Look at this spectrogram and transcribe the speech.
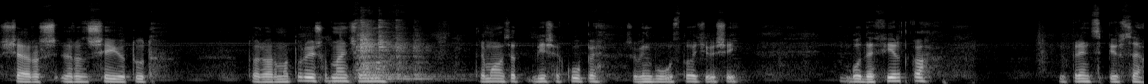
Ще розшию тут теж арматурою, щоб менше воно трималося більше купи, щоб він був устойчивіший. Буде фіртка. В принципі, все.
